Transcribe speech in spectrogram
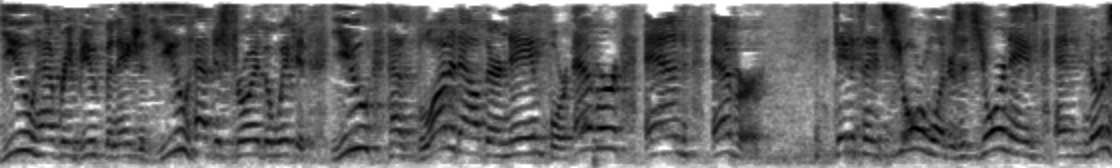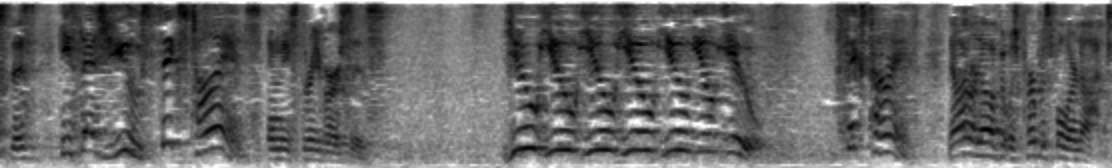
You have rebuked the nations. You have destroyed the wicked. You have blotted out their name forever and ever. David said, It's your wonders, it's your names. And notice this, he says you six times in these three verses. You, you, you, you, you, you, you. Six times. Now, I don't know if it was purposeful or not,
